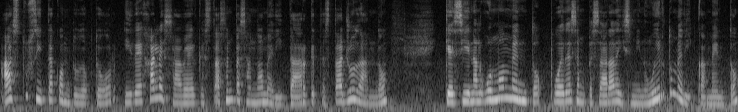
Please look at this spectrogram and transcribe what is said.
haz tu cita con tu doctor y déjale saber que estás empezando a meditar, que te está ayudando que si en algún momento puedes empezar a disminuir tu medicamento,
